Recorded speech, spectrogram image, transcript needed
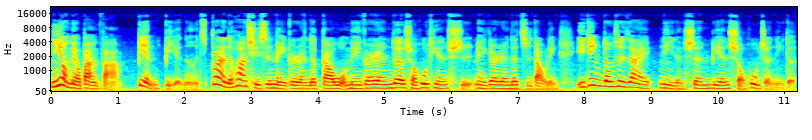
你有没有办法辨别呢？不然的话，其实每个人的高我、每个人的守护天使、每个人的指导灵，一定都是在你的身边守护着你的。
